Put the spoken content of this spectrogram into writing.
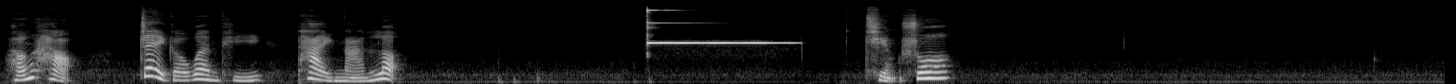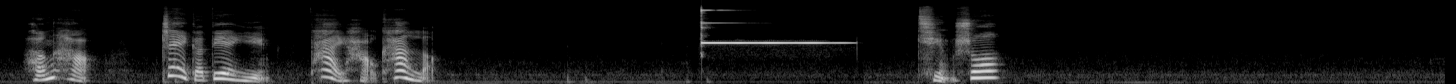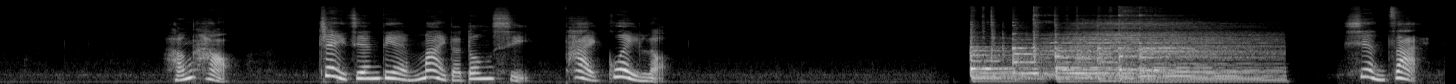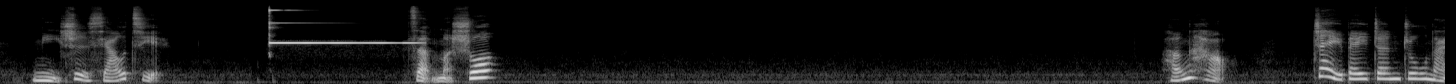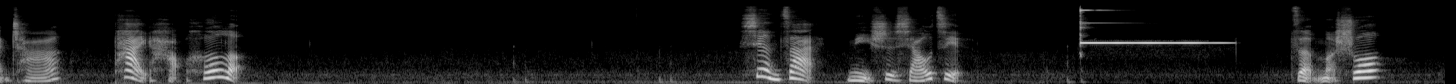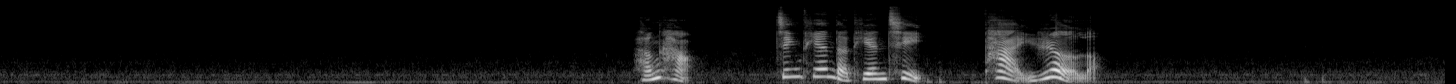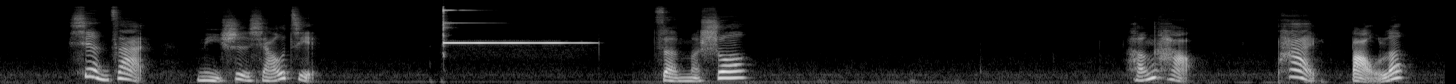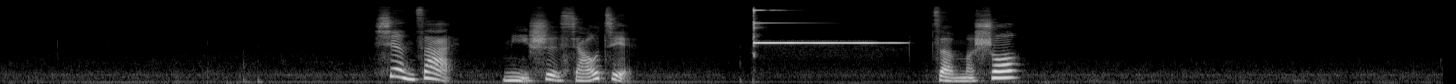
很好，这个问题太难了，请说。很好，这个电影太好看了，请说。很好，这间店卖的东西太贵了，现在。你是小姐，怎么说？很好，这杯珍珠奶茶太好喝了。现在你是小姐，怎么说？很好，今天的天气太热了。现在你是小姐，怎么说？很好，太饱了。现在你是小姐。怎么说？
